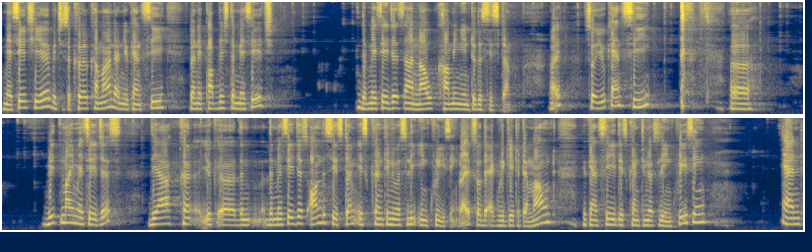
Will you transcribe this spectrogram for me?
message here which is a curl command and you can see when I publish the message the messages are now coming into the system right. So you can see uh, with my messages they are you, uh, the, the messages on the system is continuously increasing right so the aggregated amount you can see it is continuously increasing and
